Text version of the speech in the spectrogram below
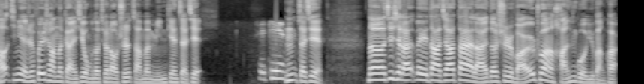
好，今天也是非常的感谢我们的全老师，咱们明天再见。再见。嗯，再见。那接下来为大家带来的是玩转韩国语板块。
